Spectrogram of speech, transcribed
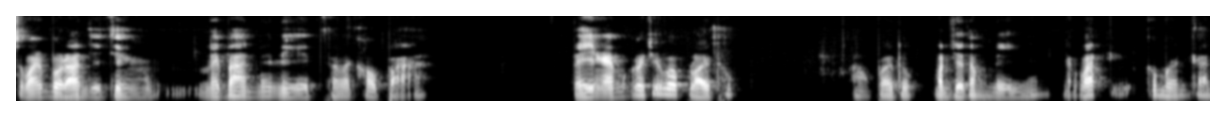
สมัยโบราณจริง ๆ ในบ้านไม่มีสมัยเข้าป่า แต่ยังไงมันก็ชื่อว่าปล่อยทุกห้องปล่อยทุกข์มันจะต้องมีวัดก็เหมือนกัน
